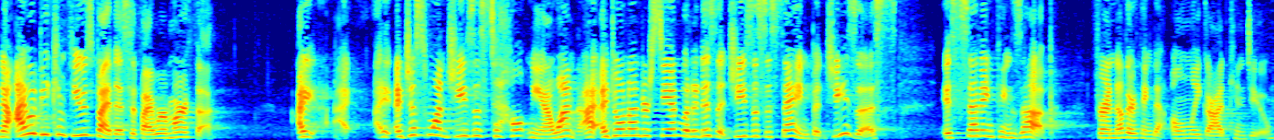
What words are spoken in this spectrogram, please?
Now, I would be confused by this if I were Martha. I, I, I just want Jesus to help me. I, want, I, I don't understand what it is that Jesus is saying, but Jesus is setting things up for another thing that only God can do.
